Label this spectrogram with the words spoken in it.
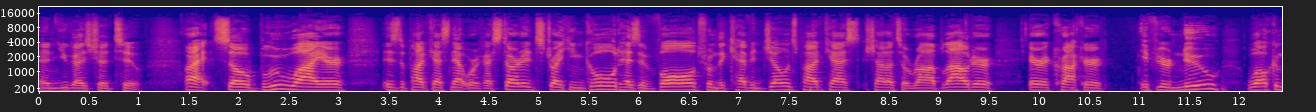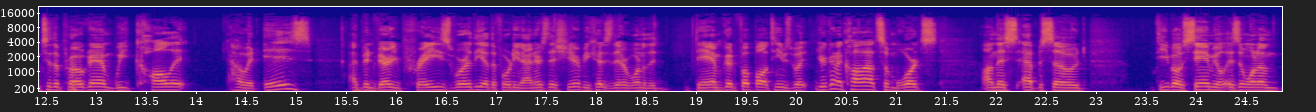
and you guys should too. All right, so Blue Wire is the podcast network I started. Striking Gold has evolved from the Kevin Jones podcast. Shout out to Rob Lowder, Eric Crocker. If you're new, welcome to the program. We call it how it is. I've been very praiseworthy of the 49ers this year because they're one of the damn good football teams, but you're going to call out some warts on this episode. Deebo Samuel isn't one of them,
